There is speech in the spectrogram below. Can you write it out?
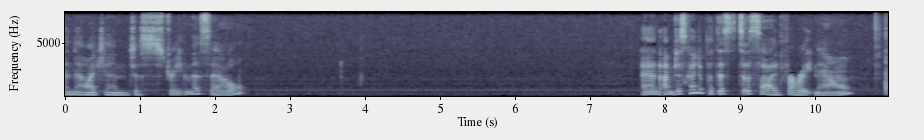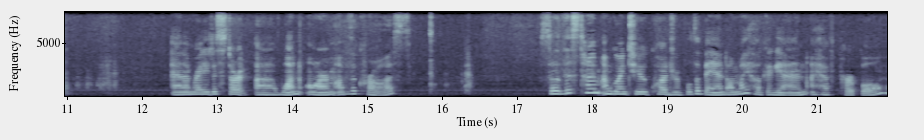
And now I can just straighten this out. And I'm just going to put this aside for right now. And I'm ready to start uh, one arm of the cross. So this time I'm going to quadruple the band on my hook again. I have purple.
